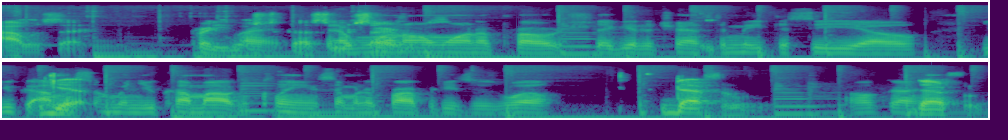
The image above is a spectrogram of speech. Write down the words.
I would say, pretty much right. the customer service. One-on-one approach. They get a chance to meet the CEO. You, I'm yeah. assuming you come out and clean some of the properties as well. Definitely. Okay. Definitely.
